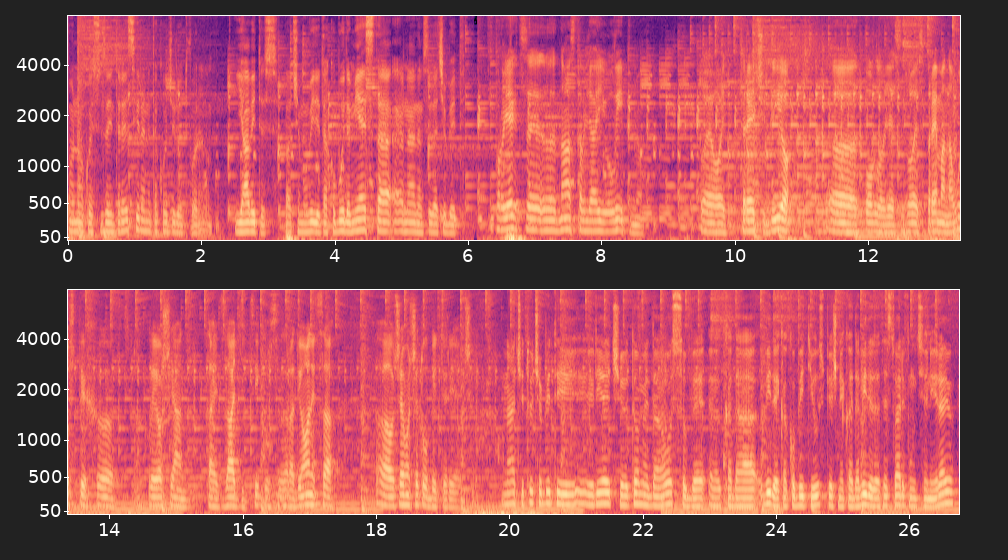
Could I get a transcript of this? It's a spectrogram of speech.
ono koje su zainteresirane također je otvoreno. Javite se pa ćemo vidjeti ako bude mjesta, nadam se da će biti. Projekt se e, nastavlja i u lipnju. To je ovaj treći dio, e, poglavlje se zove Sprema na uspjeh, e, dakle još jedan taj zadnji ciklus radionica, e, o čemu će tu biti riječi? Znači tu će biti riječi o tome da osobe kada vide kako biti uspješne, kada vide da te stvari funkcioniraju,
